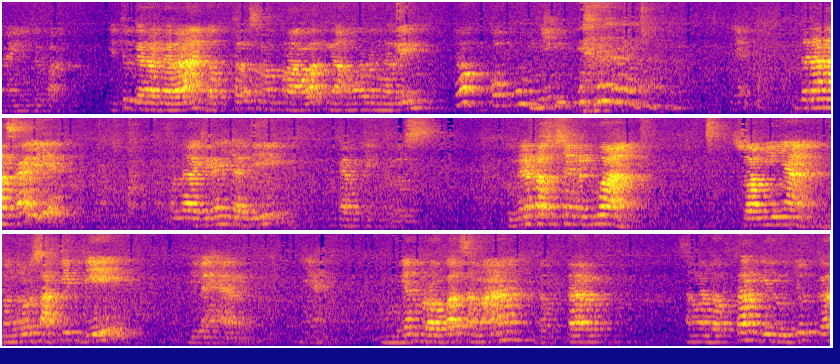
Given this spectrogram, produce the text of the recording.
Nah ini coba. Itu gara-gara dokter sama perawat nggak mau dengerin, dok kok kuning? ya, sederhana sekali ya. Sampai akhirnya jadi kartik terus. Kemudian kasus yang kedua, suaminya mengeluh sakit di di leher kemudian berobat sama dokter. Sama dokter dirujuk ke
